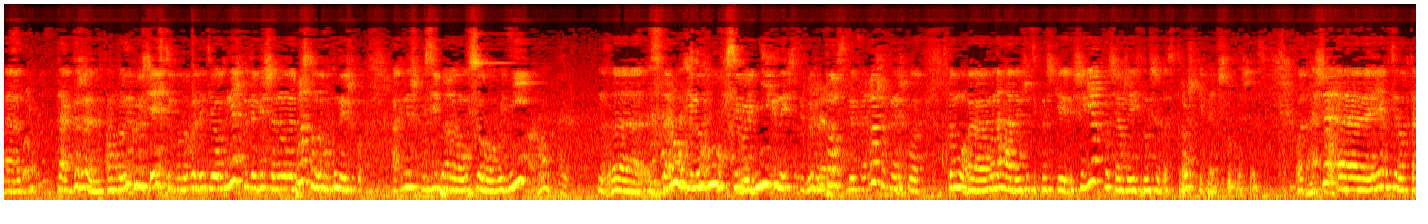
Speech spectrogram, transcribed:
е, так, дуже там великою честю було видати його книжку, тим більше ну, не просто нову книжку, а книжку зібрану усього в одній. Е, Стару і нову всі в одній книжці, дуже товсту і хорошу книжку. Тому е, ми нагадуємо, що ці книжки ще є, хоча вже їх лишилось трошки, 5 штук лишилось. От, а ще е, я хотіла б так,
